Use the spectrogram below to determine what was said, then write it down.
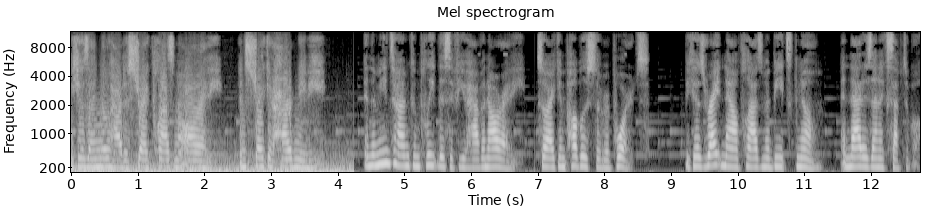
because I know how to strike plasma already, and strike it hard maybe! In the meantime complete this if you haven't already, so I can publish the reports! Because right now plasma beats GNOME, and that is unacceptable!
